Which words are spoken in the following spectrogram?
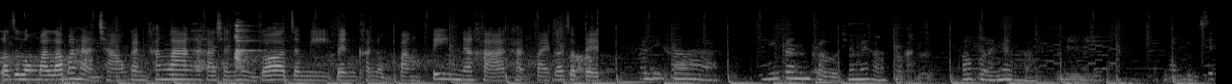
เราจะลงมารับอาหารเช้ากันข้างล่างนะคะ ชั้นหนึ่งก็จะมีเป็นขนมปังปิ้งนะคะ ถัดไปก็จะเป็น วัสดีค่ะ นี่เป็นเฝอใช่ไหมคะครับคือข้าวเฝอหนึ่งค่ะจะมีมีเรามีสิบ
